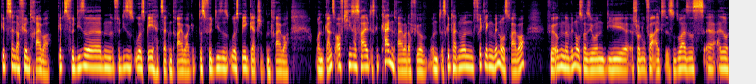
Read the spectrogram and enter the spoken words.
gibt es denn dafür einen Treiber? Gibt es für, diese, für dieses USB-Headset einen Treiber? Gibt es für dieses USB-Gadget einen Treiber? Und ganz oft hieß es halt, es gibt keinen Treiber dafür. Und es gibt halt nur einen frickligen Windows-Treiber für irgendeine Windows-Version, die schon veraltet ist und so. Also, es, äh, also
